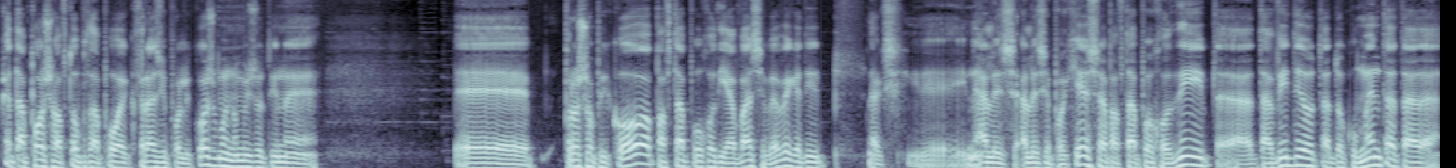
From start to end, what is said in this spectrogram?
κατά πόσο αυτό που θα πω εκφράζει πολύ κόσμο. Νομίζω ότι είναι ε, προσωπικό από αυτά που έχω διαβάσει βέβαια γιατί εντάξει, είναι άλλες, άλλες εποχές από αυτά που έχω δει τα, τα βίντεο, τα ντοκουμέντα τα,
